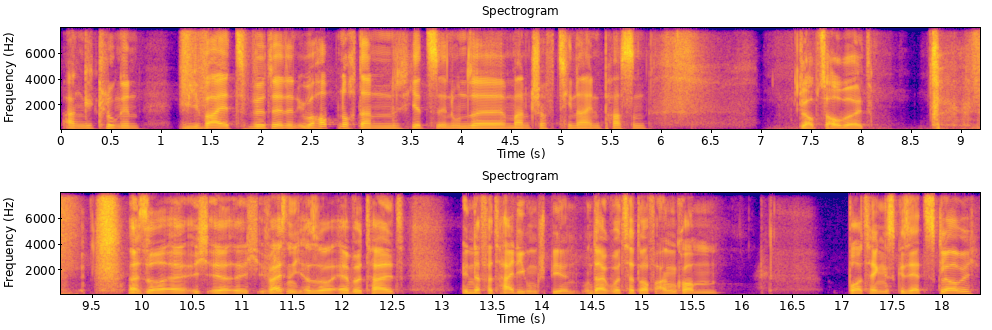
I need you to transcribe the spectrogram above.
angeklungen. Wie weit wird er denn überhaupt noch dann jetzt in unsere Mannschaft hineinpassen? Ich glaube, sauberheit. also, äh, ich, äh, ich, ich weiß nicht, also er wird halt in der Verteidigung spielen. Und da wird es halt drauf ankommen, Boateng ist gesetzt, glaube ich,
